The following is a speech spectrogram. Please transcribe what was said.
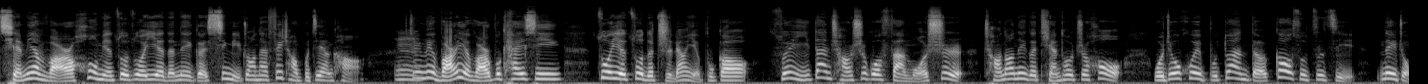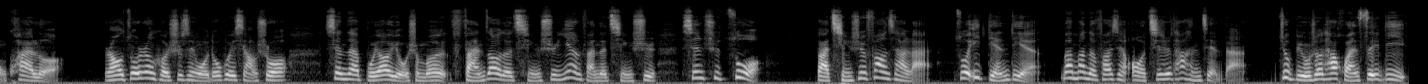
前面玩后面做作业的那个心理状态非常不健康。就因为玩也玩不开心，作业做的质量也不高，所以一旦尝试过反模式，尝到那个甜头之后，我就会不断的告诉自己那种快乐，然后做任何事情我都会想说，现在不要有什么烦躁的情绪、厌烦的情绪，先去做，把情绪放下来，做一点点，慢慢的发现哦，其实它很简单。就比如说他还 CD。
